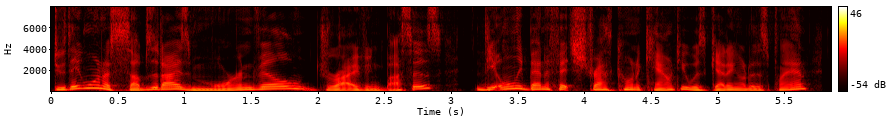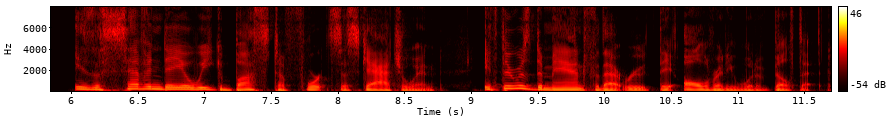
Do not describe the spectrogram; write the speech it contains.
do they want to subsidize Morinville driving buses? The only benefit Strathcona County was getting out of this plan is a seven day a week bus to Fort Saskatchewan. If there was demand for that route, they already would have built it.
